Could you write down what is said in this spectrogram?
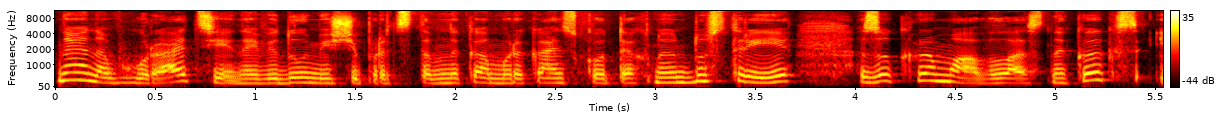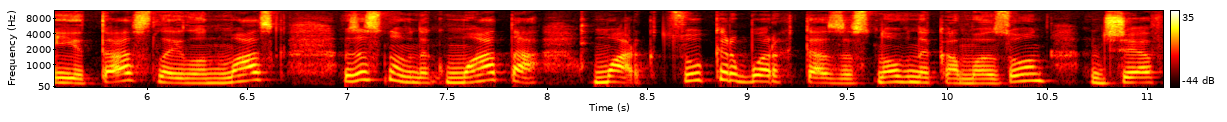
на інавгурації найвідоміші представники американської техноіндустрії, зокрема власник X і Tesla Ілон Маск, засновник Мата Марк Цукерберг та засновник Амазон Джеф.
